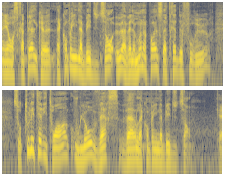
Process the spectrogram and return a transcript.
et on se rappelle que la Compagnie de la baie du Son, eux, avaient le monopole sur la traite de fourrure sur tous les territoires où l'eau verse vers la Compagnie de la baie du Son. OK?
